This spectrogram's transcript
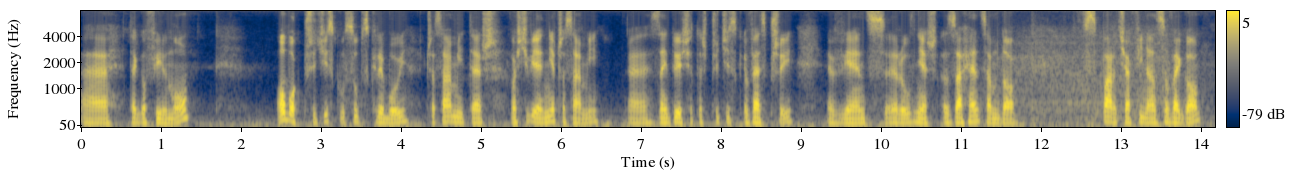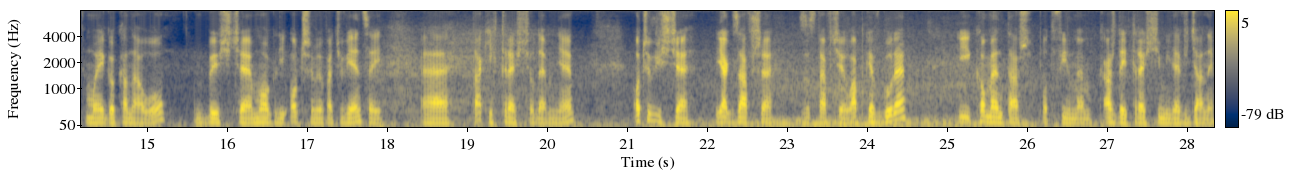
e, tego filmu. Obok przycisku subskrybuj, czasami też, właściwie nie czasami, e, znajduje się też przycisk wesprzyj, więc również zachęcam do wsparcia finansowego mojego kanału, byście mogli otrzymywać więcej e, takich treści ode mnie. Oczywiście, jak zawsze, zostawcie łapkę w górę i komentarz pod filmem każdej treści mile widziany.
